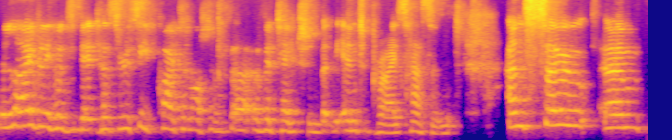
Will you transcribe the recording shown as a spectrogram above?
livelihoods bit has received quite a lot of, uh, of attention, but the enterprise hasn't. And so um,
